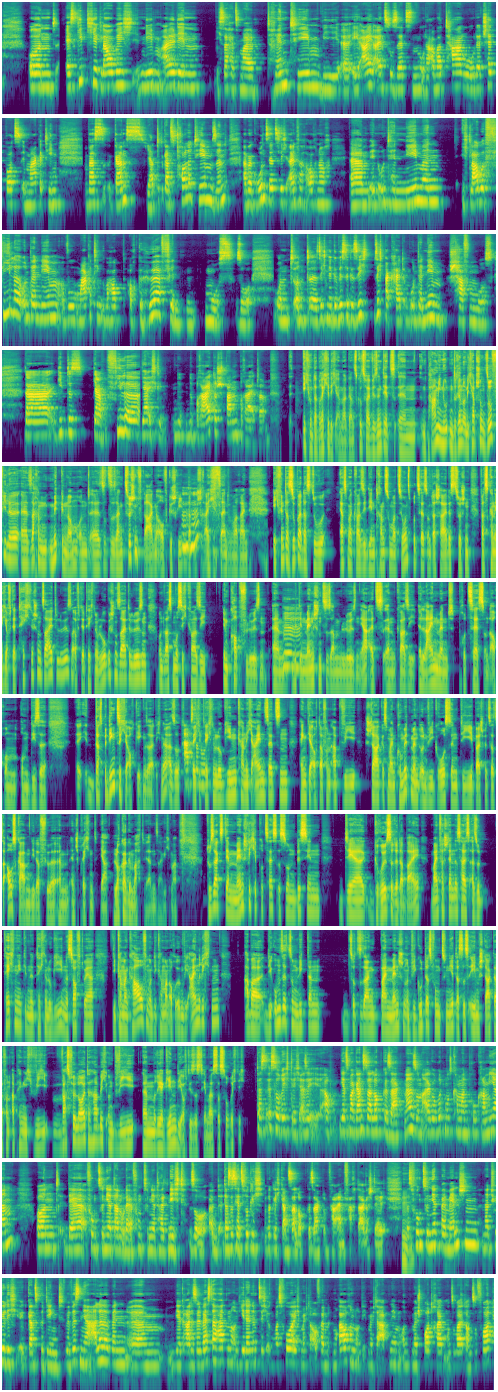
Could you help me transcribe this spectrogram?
Und es gibt hier, glaube ich, neben all den ich sage jetzt mal, Trendthemen wie äh, AI einzusetzen oder Avatare oder Chatbots im Marketing, was ganz, ja, ganz tolle Themen sind, aber grundsätzlich einfach auch noch ähm, in Unternehmen ich glaube, viele Unternehmen, wo Marketing überhaupt auch Gehör finden muss, so und und äh, sich eine gewisse Gesicht Sichtbarkeit im Unternehmen schaffen muss, da gibt es ja viele, ja ich eine ne breite Spannbreite. Ich unterbreche dich einmal ganz kurz, weil wir sind jetzt äh, ein paar Minuten drin und ich habe schon so viele äh, Sachen mitgenommen und äh, sozusagen Zwischenfragen aufgeschrieben. Mhm. Da schreibe ich jetzt einfach mal rein. Ich finde das super, dass du erstmal quasi den Transformationsprozess unterscheidest zwischen, was kann ich auf der technischen Seite lösen, auf der technologischen Seite lösen und was muss ich quasi im Kopf lösen, ähm, mhm. mit den Menschen zusammen lösen, ja, als ähm, quasi Alignment-Prozess und auch um, um diese das bedingt sich ja auch gegenseitig. Ne? Also Absolut. welche Technologien kann ich einsetzen, hängt ja auch davon ab, wie stark ist mein Commitment und wie groß sind die beispielsweise Ausgaben, die dafür ähm, entsprechend ja locker gemacht werden, sage ich mal. Du sagst, der menschliche Prozess ist so ein bisschen der größere dabei. Mein Verständnis heißt also Technik, eine Technologie, eine Software, die kann man kaufen und die kann man auch irgendwie einrichten, aber die Umsetzung liegt dann sozusagen beim Menschen und wie gut das funktioniert, das ist eben stark davon abhängig, wie, was für Leute habe ich und wie ähm, reagieren die auf dieses Thema. Ist das so richtig? Das ist so richtig. Also auch jetzt mal ganz salopp gesagt, ne? so ein Algorithmus kann man programmieren und der funktioniert dann oder er funktioniert halt nicht. So, das ist jetzt wirklich, wirklich ganz salopp gesagt und vereinfacht dargestellt. Mhm. Das funktioniert bei Menschen natürlich ganz bedingt. Wir wissen ja alle, wenn ähm, wir gerade Silvester hatten und jeder nimmt sich irgendwas vor, ich möchte aufhören mit dem Rauchen und ich möchte abnehmen und mehr Sport treiben und so weiter und so fort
